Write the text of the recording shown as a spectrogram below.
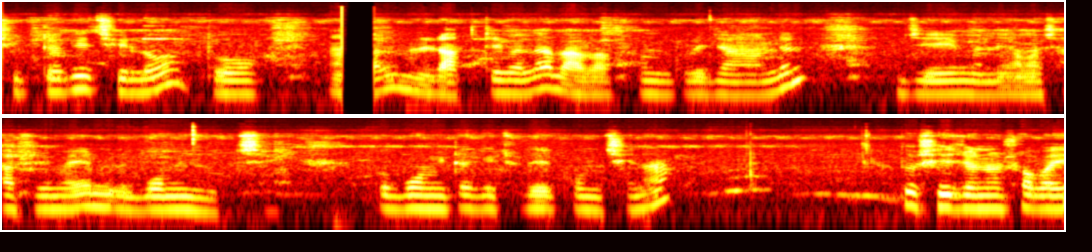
ঠিকঠাকই ছিল। তো রাত্রেবেলা বাবা ফোন করে জানালেন যে মানে আমার শাশুড়ি মায়ের মানে বমি হচ্ছে। তো বমিটা কিছুতেই কমছে না। তো সেই জন্য সবাই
